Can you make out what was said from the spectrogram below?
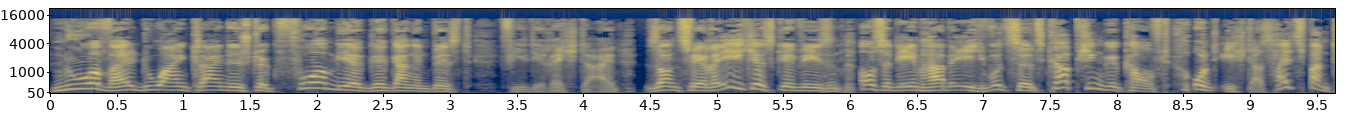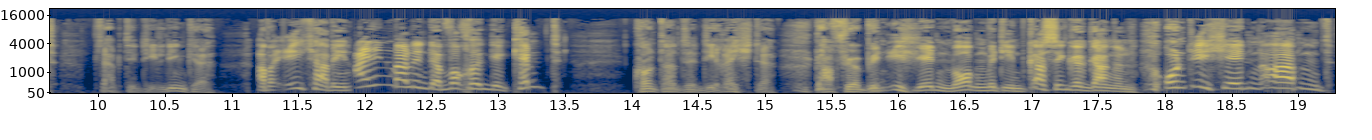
Nur weil du ein kleines Stück vor mir gegangen bist, fiel die rechte ein. Sonst wäre ich es gewesen. Außerdem habe ich Wutzels Körbchen gekauft und ich das Halsband, sagte die linke. Aber ich habe ihn einmal in der Woche gekämmt, konterte die rechte. Dafür bin ich jeden Morgen mit ihm Gassi gegangen und ich jeden Abend.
